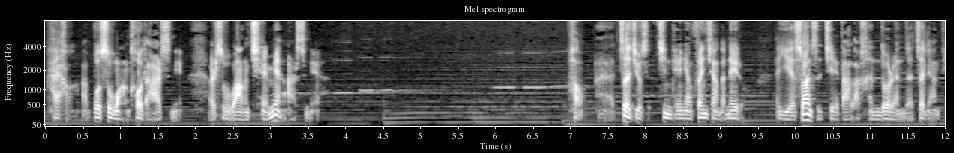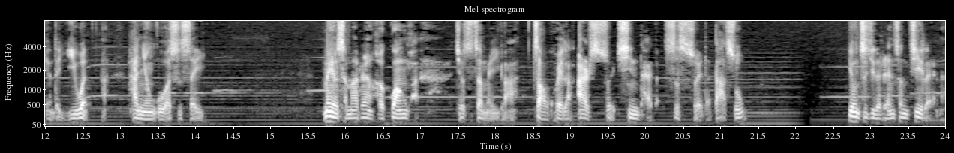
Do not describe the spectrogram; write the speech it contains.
还好啊，不是往后的二十年，而是往前面二十年。好，哎，这就是今天要分享的内容，也算是解答了很多人的这两天的疑问啊。汉永国是谁？没有什么任何光环，就是这么一个啊，找回了二十岁心态的四十岁的大叔。用自己的人生积累呢，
